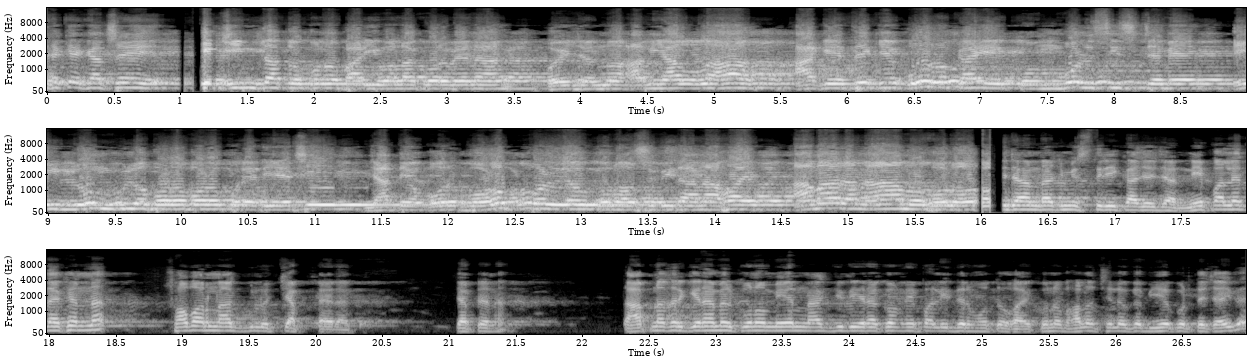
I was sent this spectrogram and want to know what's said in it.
ঢেকে গেছে। এই চিন্তা তো কোনো বাড়িওয়ালা করবে না। ওই জন্য আমি আল্লাহ আগে থেকে ওর গায়ে কম্বল সিস্টেমে এই লোমগুলো বড় বড় করে দিয়েছি, যাতে ওর বরফ পড়লেও কোনো অসুবিধা না হয়। আমার নাম হলো যান রাজমিস্ত্রি কাজে যান। নেপালে দেখেন না, সবার নাকগুলো চ্যাপটায় রাখে। চ্যাপটা না? তা আপনাদের গ্রামের কোনো মেয়ের নাক যদি এরকম নেপালিদের মতো হয়, কোনো ভালো ছেলেকে বিয়ে করতে চাইবে?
